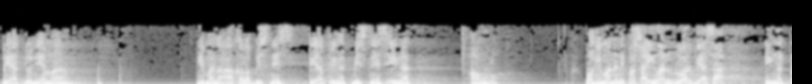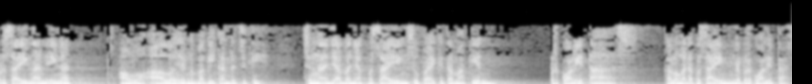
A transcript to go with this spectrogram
Lihat dunia mah. Gimana ah kalau bisnis? Tiap ingat bisnis ingat Allah. Wah gimana nih persaingan luar biasa? Ingat persaingan, ingat Allah. Allah yang ngebagikan rezeki. Sengaja banyak pesaing supaya kita makin berkualitas. Kalau nggak ada pesaing nggak berkualitas.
